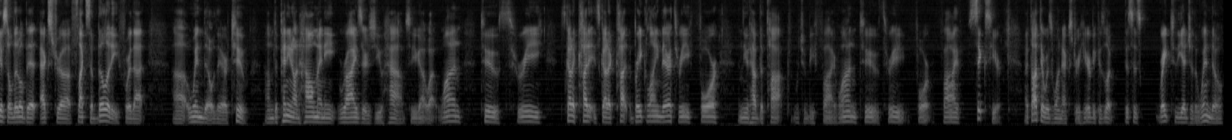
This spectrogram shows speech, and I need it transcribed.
gives a little bit extra flexibility for that uh, window there too, um, depending on how many risers you have. So you got what, one, two, three, it's got to cut it, it's got a cut break line there, three, four, and you'd have the top, which would be five. One, two, three, four, five, six here. I thought there was one extra here because look, this is right to the edge of the window.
